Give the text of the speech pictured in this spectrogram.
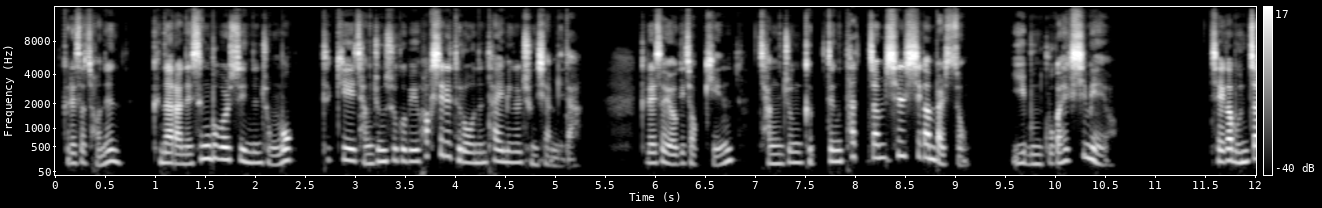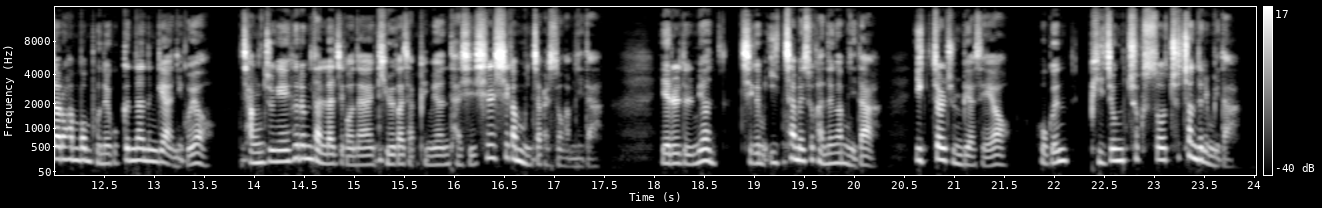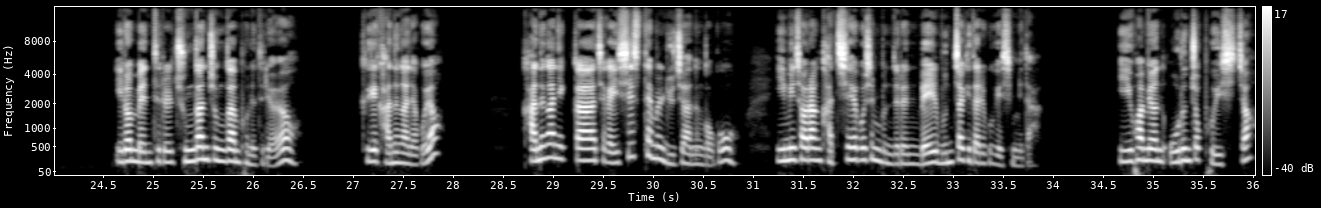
그래서 저는 그날 안에 승부 볼 수 있는 종목, 특히 장중 수급이 확실히 들어오는 타이밍을 중시합니다. 그래서 여기 적힌 장중 급등 타점 실시간 발송. 이 문구가 핵심이에요. 제가 문자로 한번 보내고 끝나는 게 아니고요. 장중에 흐름 달라지거나 기회가 잡히면 다시 실시간 문자 발송합니다. 예를 들면 지금 2차 매수 가능합니다. 익절 준비하세요. 혹은 비중 축소 추천드립니다. 이런 멘트를 중간중간 보내드려요. 그게 가능하냐고요? 가능하니까 제가 이 시스템을 유지하는 거고 이미 저랑 같이 해보신 분들은 매일 문자 기다리고 계십니다. 이 화면 오른쪽 보이시죠?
